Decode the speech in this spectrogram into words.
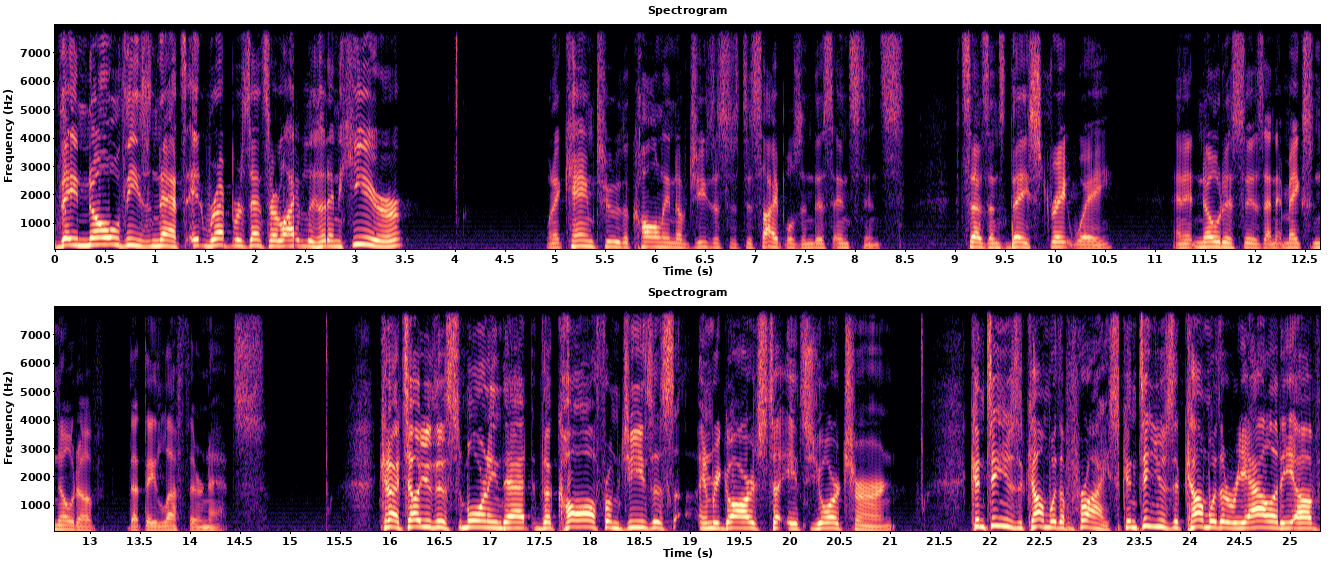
they know these nets. It represents their livelihood, and here when it came to the calling of Jesus' disciples in this instance, it says, and they straightway, and it notices and it makes note of that they left their nets. Can I tell you this morning that the call from Jesus in regards to it's your turn continues to come with a price, continues to come with a reality of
